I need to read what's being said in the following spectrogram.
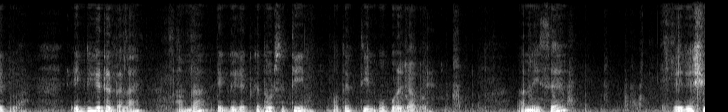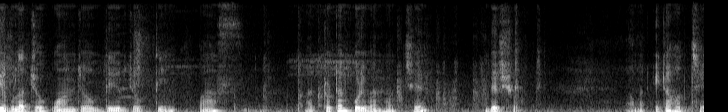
এগুলা। এগ্রিগেটের বেলায় আমরা এগ্রিগেটকে ধরছি তিন, অতএব তিন উপরে যাবে। আর নিচে এই রেশিওগুলোর যোগ ওয়ান যোগ, দেড় যোগ, তিন, পাঁচ, আর টোটাল পরিমাণ হচ্ছে দেড়শো। আমার এটা হচ্ছে,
